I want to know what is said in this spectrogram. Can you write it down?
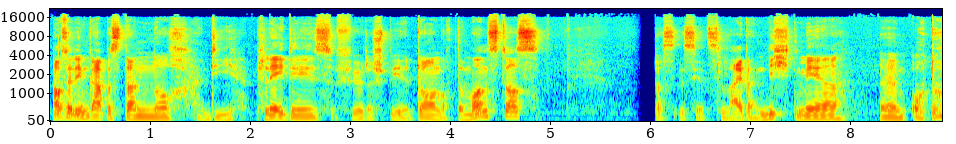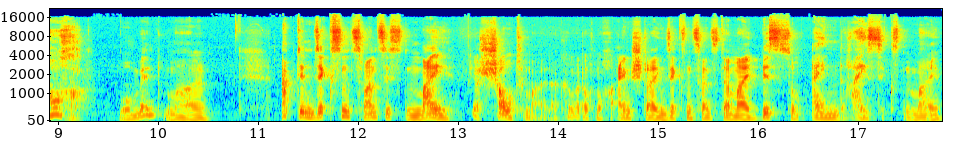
Außerdem gab es dann noch die Playdays für das Spiel Dawn of the Monsters. Das ist jetzt leider nicht mehr. Ähm, oh doch, Moment mal. Ab dem 26. Mai, ja schaut mal, da können wir doch noch einsteigen. 26. Mai bis zum 31. Mai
